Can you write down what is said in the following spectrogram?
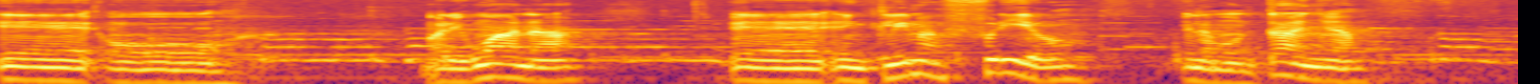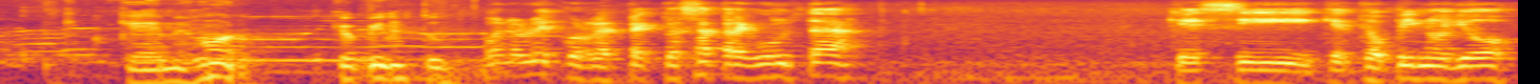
eh, o marihuana eh, en clima frío, en la montaña, que es mejor. ¿Qué opinas tú? Bueno Luis, con respecto a esa pregunta, que si, que, ¿qué opino yo?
